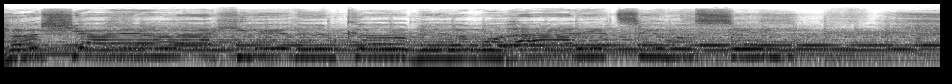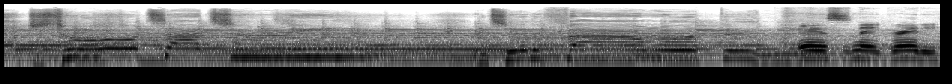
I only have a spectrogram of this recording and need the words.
Hush, Yael, I hear them coming. We'll hide it till we're safe. Just hold tight to me until they find what they need. Hey, this is Nate Grady.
